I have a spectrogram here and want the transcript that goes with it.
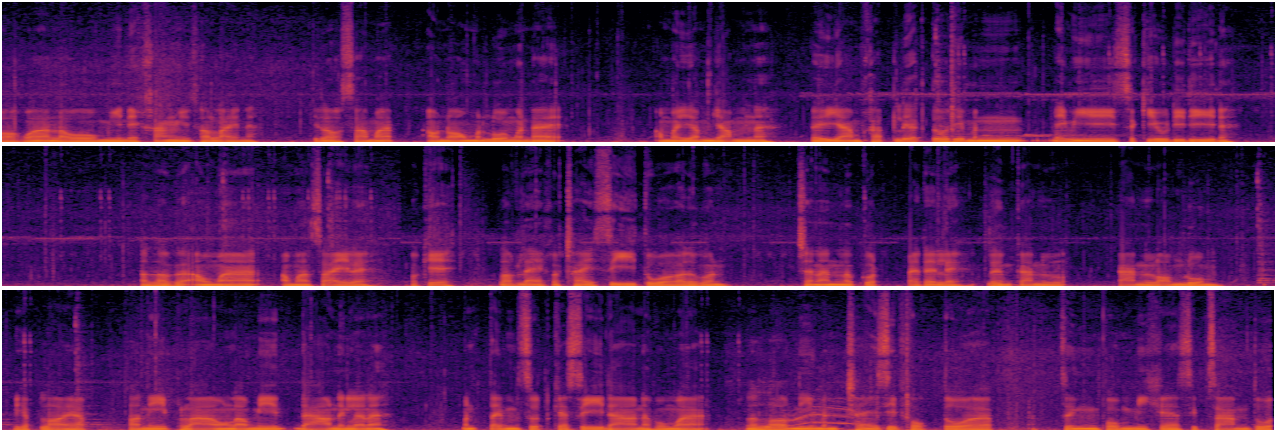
บอกว่าเรามีในคลังอยู่เท่าไหร่นะที่เราสามารถเอาน้องมารวมกันได้ เอามายำๆนะ พยายามคัดเลือกตัวที่มันไม่มีสกิลดีๆนะ แล้วเราก็เอามาเอามาใส่เลย โอเค รอบแรกเขาใช้ 4 ตัวครับทุกคน ฉะนั้นเรากดไปได้เลย เริ่มการการหลอมรวมเรียบร้อยครับ ตอนนี้พลาวของเรามีดาวหนึ่งแล้วนะ มันเต็มสุดแค่ 4 ดาวนะผมว่า แล้วรอบนี้มันใช้ 16 ตัวครับ ซึ่งผมมีแค่ 13 ตัว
